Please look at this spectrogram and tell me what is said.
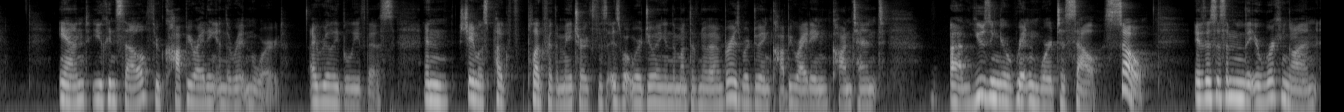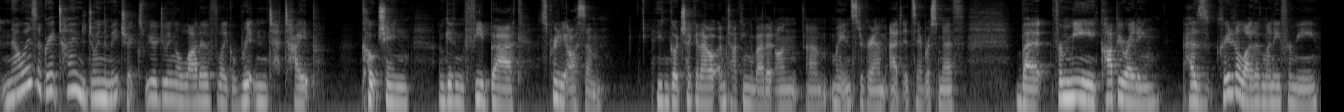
And you can sell through copywriting and the written word. I really believe this. And shameless plug plug for the Matrix. This is what we're doing in the month of November. Is we're doing copywriting content, um, using your written word to sell. So, if this is something that you're working on, now is a great time to join the Matrix. We are doing a lot of like written type coaching. I'm giving feedback. It's pretty awesome. You can go check it out. I'm talking about it on um, my Instagram at it's Amber Smith. But for me, copywriting has created a lot of money for me.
